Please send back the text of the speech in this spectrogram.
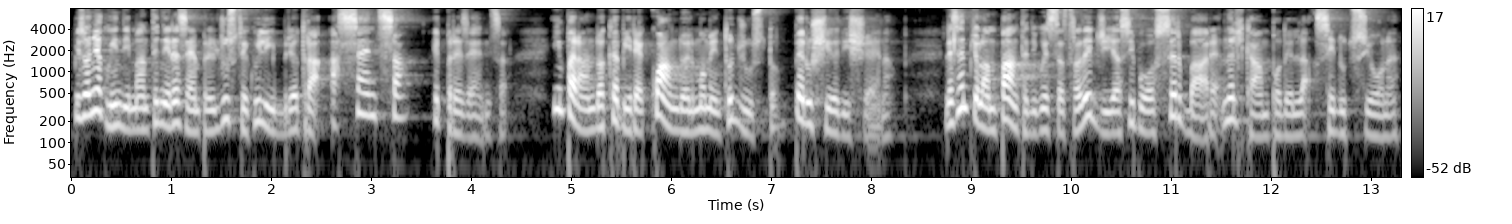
bisogna quindi mantenere sempre il giusto equilibrio tra assenza e presenza imparando a capire quando è il momento giusto per uscire di scena. L'esempio lampante di questa strategia si può osservare nel campo della seduzione.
